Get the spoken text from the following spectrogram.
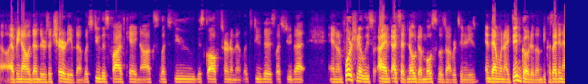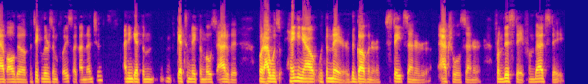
uh, every now and then there's a charity event. Let's do this 5k Knox. Let's do this golf tournament. Let's do this. Let's do that. And unfortunately, I, I said no to most of those opportunities. And then when I did go to them, because I didn't have all the particulars in place, like I mentioned, I didn't get them, get to make the most out of it. But I was hanging out with the mayor, the governor, state senator, actual senator from this state, from that state.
